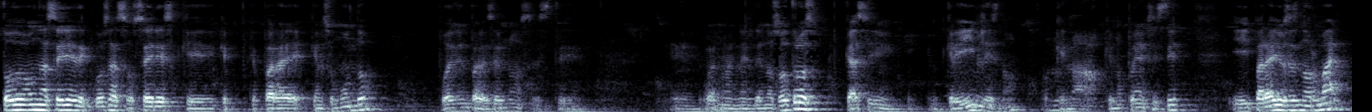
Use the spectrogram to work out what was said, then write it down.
Toda una serie de cosas o seres que, que, para, que en su mundo pueden parecernos, este, eh, bueno, en el de nosotros casi increíbles, ¿no? O que no, que no pueden existir. Y para ellos es normal.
